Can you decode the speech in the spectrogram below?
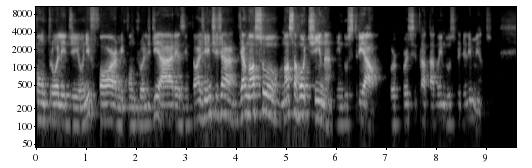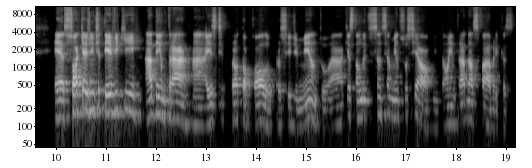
controle de uniforme, controle de áreas. Então a gente já já nosso nossa rotina industrial por, por se tratar da indústria de alimentos. É só que a gente teve que adentrar a esse protocolo, procedimento, a questão do distanciamento social. Então a entrada das fábricas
